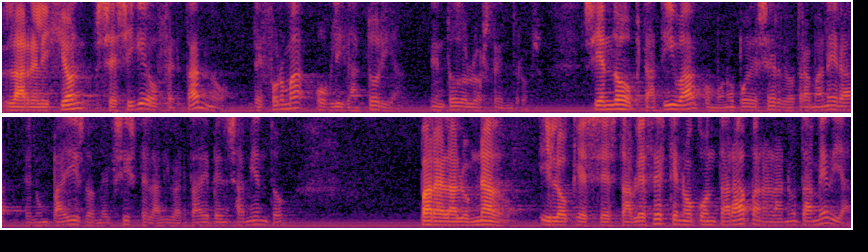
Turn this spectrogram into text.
la religión se sigue ofertando de forma obligatoria en todos los centros, siendo optativa, como no puede ser de otra manera, en un país donde existe la libertad de pensamiento, para el alumnado. Y lo que se establece es que no contará para la nota media,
